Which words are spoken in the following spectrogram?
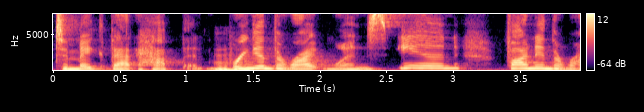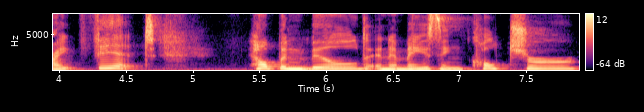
to make that happen, mm-hmm. bringing the right ones in, finding the right fit, helping build an amazing culture,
